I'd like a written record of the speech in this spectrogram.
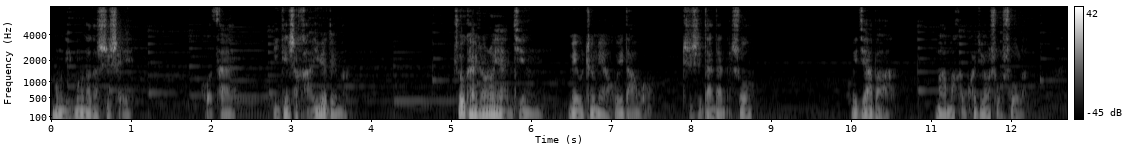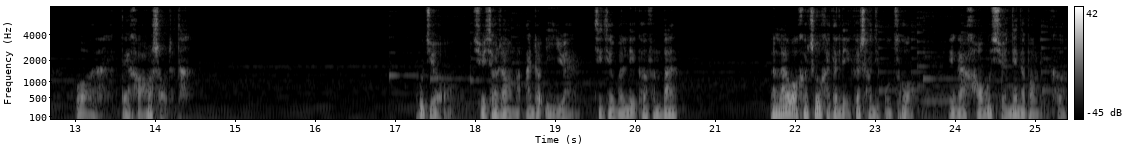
梦里梦到的是谁？我猜，一定是韩月，对吗？周凯揉揉眼睛，没有正面回答我，只是淡淡的说：“回家吧，妈妈很快就要手术了，我得好好守着她。”不久，学校让我们按照意愿进行文理科分班。本来我和周凯的理科成绩不错，应该毫无悬念的报理科，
